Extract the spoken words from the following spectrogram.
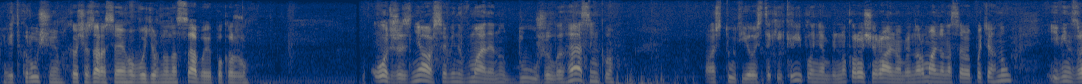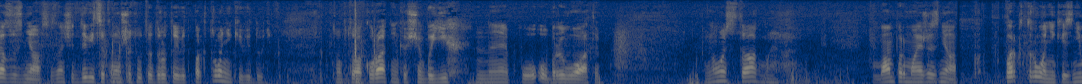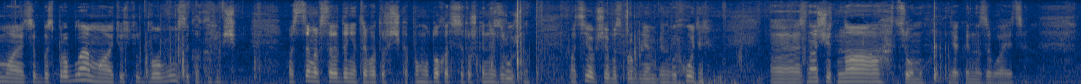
Відкручуємо. Коротше, зараз я його видірну на себе і покажу. Отже, знявся він в мене ну, дуже легесенько. Ось тут є ось такі кріплення, блін. Ну, коротше, реально, блін, нормально на себе потягнув і він зразу знявся. Значить, дивіться, тому що тут дроти від парктроніків ідуть. Тобто акуратненько, щоб їх не пообривати. Ну ось так, блін. Бампер майже знят. Парктроніки знімаються без проблем, мають ось тут два вусика. Коротше. Ось цими всередині треба трошечки помудохатися, трошки незручно. Оці взагалі без проблем він виходять. Е, значить, на цьому, як він називається,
